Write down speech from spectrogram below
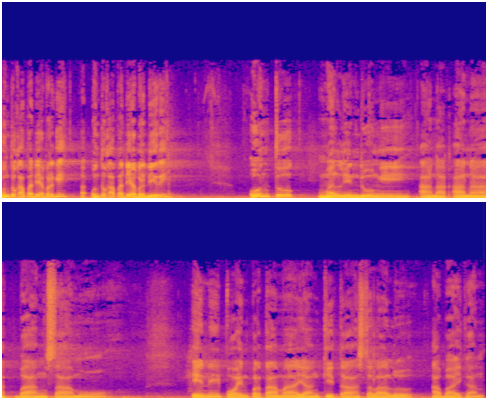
Untuk apa dia pergi? Untuk apa dia berdiri? Untuk melindungi anak-anak bangsamu. Ini poin pertama yang kita selalu abaikan.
